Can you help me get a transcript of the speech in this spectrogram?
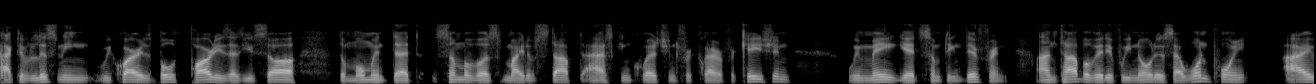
active listening requires both parties, as you saw the moment that some of us might have stopped asking questions for clarification, we may get something different. On top of it, if we notice at one point, I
